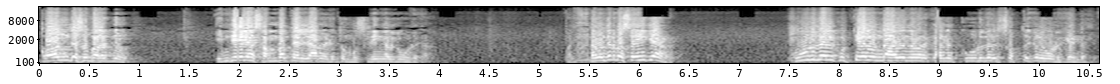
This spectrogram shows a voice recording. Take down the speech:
കോൺഗ്രസ് പറഞ്ഞു ഇന്ത്യയിലെ സമ്പത്തെല്ലാം എടുത്ത് മുസ്ലിങ്ങൾക്ക് കൊടുക്കണം. പ്രധാനമന്ത്രി പ്രസംഗിക്കുകയാണ്. കൂടുതൽ കുട്ടികൾ ഉണ്ടാകുന്നവർക്കാണ് കൂടുതൽ സ്വത്തുക്കൾ കൊടുക്കേണ്ടത്.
